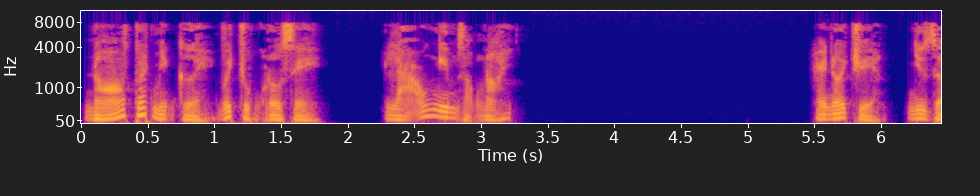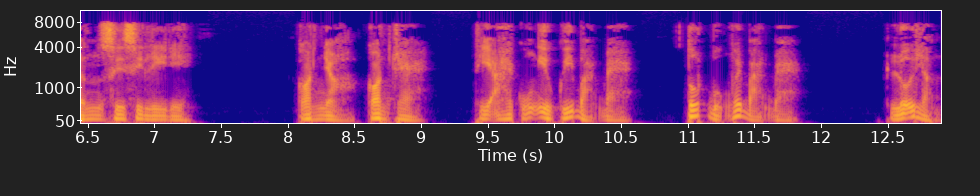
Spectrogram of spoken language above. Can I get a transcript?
Nó tuét miệng cười với trùng Rose. Lão nghiêm giọng nói. Hãy nói chuyện như dân Sicily đi. Con nhỏ, con trẻ thì ai cũng yêu quý bạn bè, tốt bụng với bạn bè. Lỗi lầm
